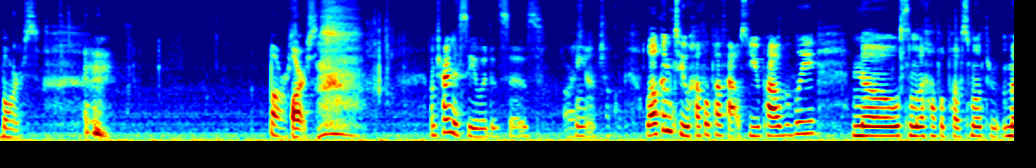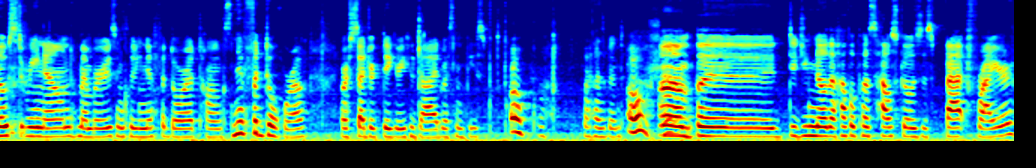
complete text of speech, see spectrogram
Bars. Bars. Bars. I'm trying to see what it says. Ours Hang on. chocolate. Welcome to Hufflepuff House. You probably know some of the Hufflepuff's most, most renowned members, including Nymphadora Tonks, Nymphadora, or Cedric Diggory, who died. Rest in peace. Oh. My husband. Oh, shit. Um, but did you know that Hufflepuff's house goes as Fat Friar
